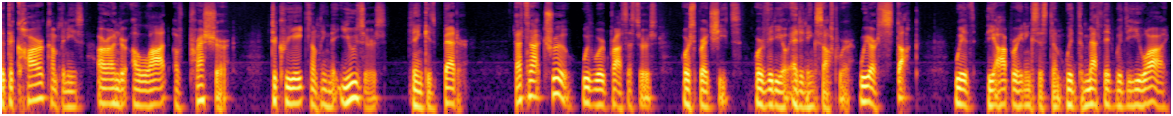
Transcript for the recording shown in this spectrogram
that the car companies are under a lot of pressure to create something that users think is better. That's not true with word processors or spreadsheets or video editing software. We are stuck with the operating system, with the method, with the UI,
